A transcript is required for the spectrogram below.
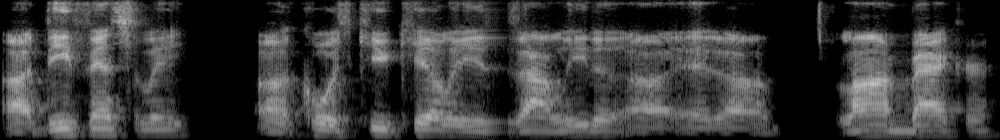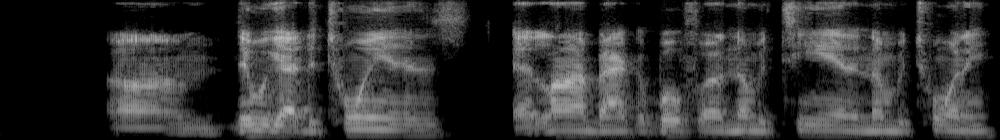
Uh, defensively, uh, of course, Q Kelly is our leader uh, at uh, linebacker. Um, then we got the twins at linebacker, both uh, number 10 and number 20,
